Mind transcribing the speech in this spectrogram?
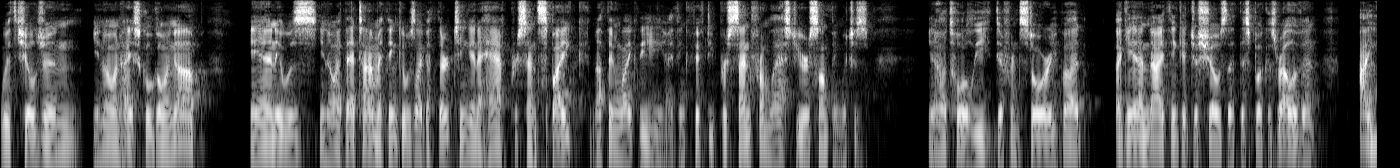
with children you know in high school going up and it was you know at that time i think it was like a 13.5% spike nothing like the i think 50% from last year or something which is you know a totally different story but again i think it just shows that this book is relevant i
